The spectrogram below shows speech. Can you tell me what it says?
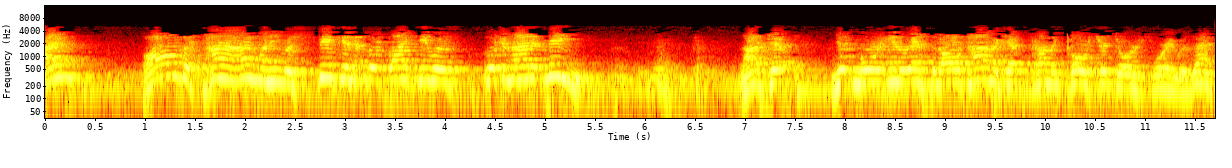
And all the time when he was speaking, it looked like he was looking right at me. And I kept getting more interested all the time. I kept coming closer towards where he was at.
